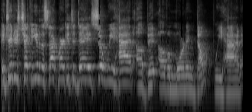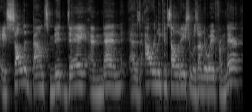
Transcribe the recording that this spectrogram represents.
Hey traders, checking into the stock market today. So we had a bit of a morning dump. We had a solid bounce midday, and then as hourly consolidation was underway from there,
